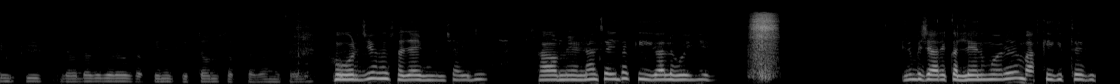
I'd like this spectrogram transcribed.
ਹੁਣ? ਕੀ ਕੀ ਲੱਗਦਾ ਕਿ ਜਿਹੜਾ ਵਿਅਕਤੀ ਨੇ ਕੀਤਾ ਉਹਨੂੰ ਸਖਤ ਸਜ਼ਾ ਹੋਣੀ ਚਾਹੀਦੀ। ਹੋਰ ਜੀ ਉਹਨੂੰ ਸਜ਼ਾ ਹੀ ਮਿਲਣੀ ਚਾਹੀਦੀ ਹੈ। ਸਾਹ ਮਿਲਣਾ ਚਾਹੀਦਾ ਕੀ ਗੱਲ ਹੋਈ ਹੈ ਇਹਨੂੰ ਵਿਚਾਰੇ ਇਕੱਲੇ ਨੂੰ ਮਰੇ ਬਾਕੀ ਕਿੱਥੇ ਸੀ?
